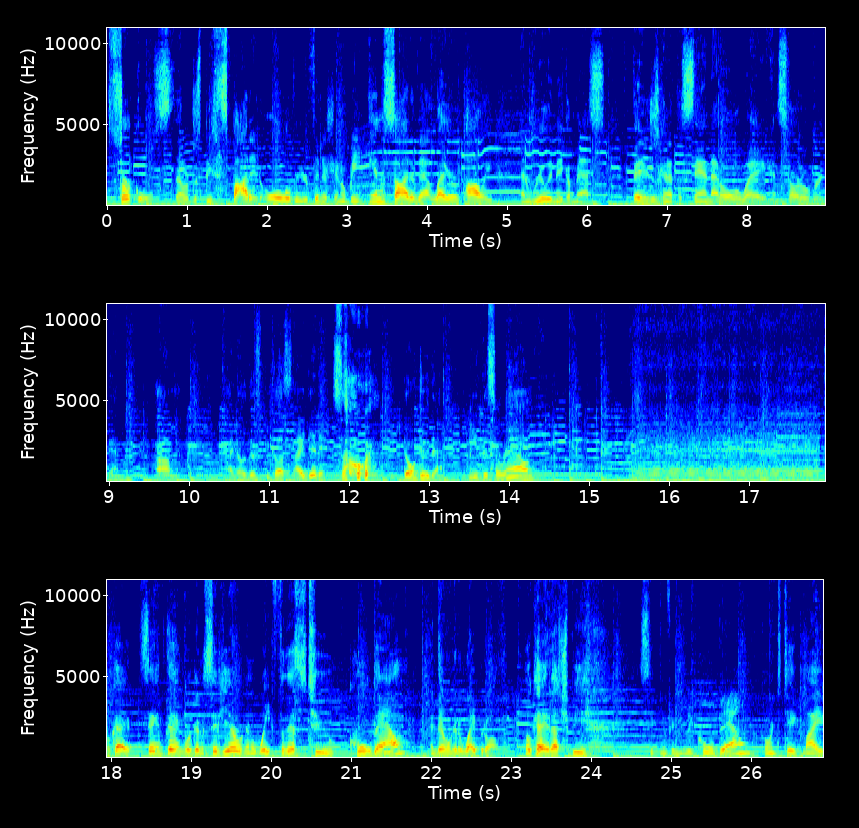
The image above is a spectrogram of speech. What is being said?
circles that'll just be spotted all over your finish and it'll be inside of that layer of poly and really make a mess. Then you're just gonna have to sand that all away and start over again. Um, I know this because I did it, so don't do that. Bead this around. Okay, same thing. We're gonna sit here, we're gonna wait for this to cool down, and then we're gonna wipe it off. Okay, that should be significantly cooled down. Going to take my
